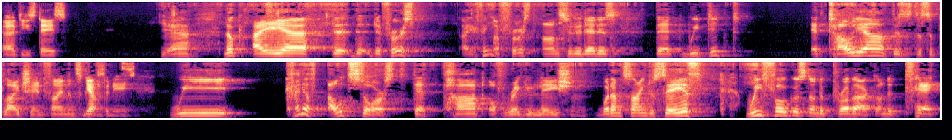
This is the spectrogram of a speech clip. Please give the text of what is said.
uh, these days? Yeah, look, I uh, the, the the first, I think my first answer to that is that we did at Taulia. This is the supply chain finance company. Yep. We kind of outsourced that part of regulation. What I'm trying to say is we focused on the product, on the tech,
